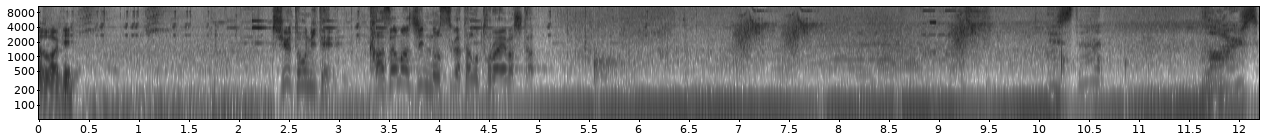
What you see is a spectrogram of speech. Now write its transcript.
Was lucky. 中東にて風間陣の姿を捉えました Is that Lars?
